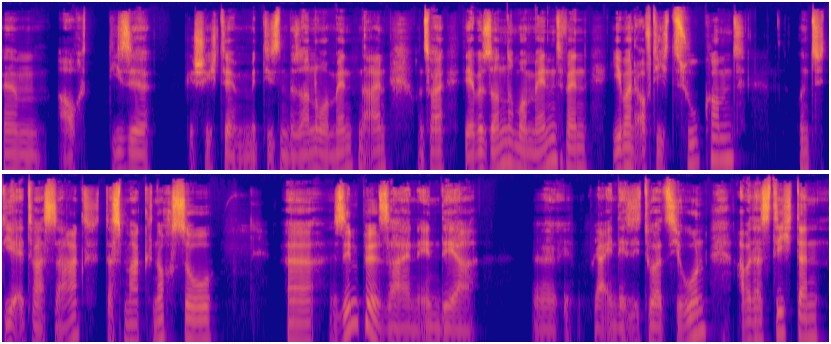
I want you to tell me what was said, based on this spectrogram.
ähm, auch diese Geschichte mit diesen besonderen Momenten ein. Und zwar der besondere Moment, wenn jemand auf dich zukommt und dir etwas sagt, das mag noch so äh, simpel sein in der, äh, ja, in der Situation, aber dass dich dann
